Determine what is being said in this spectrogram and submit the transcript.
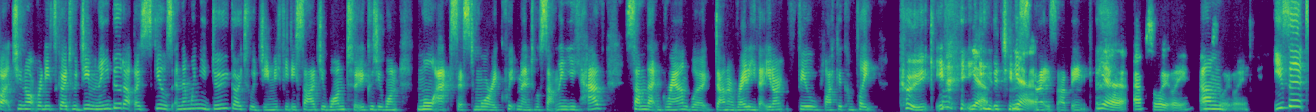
but you're not ready to go to a gym. And then you build up those skills. And then when you do go to a gym, if you decide you want to, because you want more access to more equipment or something, you have some of that groundwork done already that you don't feel like a complete kook in, yeah. in the gym yeah. space, I think. Yeah, absolutely. Um, absolutely. Um, is it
